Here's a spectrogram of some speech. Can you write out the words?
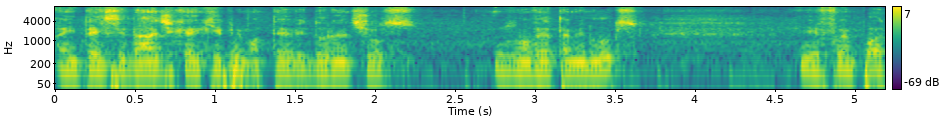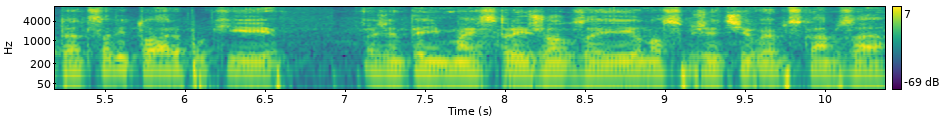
a intensidade que a equipe manteve durante os, os 90 minutos. E foi importante essa vitória porque a gente tem mais três jogos aí o nosso objetivo é buscarmos a,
